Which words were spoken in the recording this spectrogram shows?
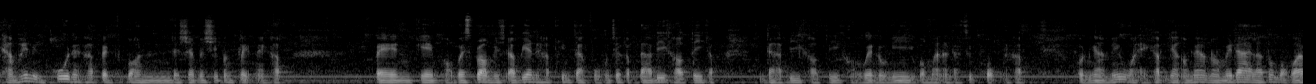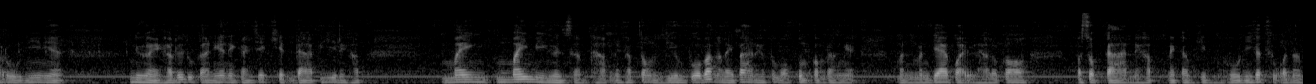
แถมให้หนึ่งคู่นะครับ เป็นฟุตบอลเดอะแชมเปี้ยนชิพอังกฤษนะครับ เป็นเกมของเวสต์บรอมบิชอาเบียนนะครับ ทีมจากฝูงเจอกับดาร์บี้เคาน์ตี้กับดาร์บี้เคาน์ตี้ของเวนรูนี่อยู่ประมาณอันดับ 16 นะครับ ผลงานไม่ไหวครับ ยังเอาแน่นอนไม่ได้ แล้วต้องบอกว่ารูนี่เนี่ยเหนื่อยครับฤดูกาลนี้ในการจะเข็นดาร์บี้นะครับไม่ไม่มีเงินเสริมทัพนะครับ ต้องยืมตัวบ้างอะไรบ้างนะครับ ต้องบอกกลุ่มกำลังเนี่ยมันมันแย่กว่าอยู่แล้วแล้วก็ ประสบการณ์นะครับในการทีมของรูนี่ก็ถือว่านาน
